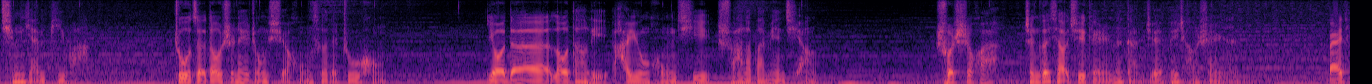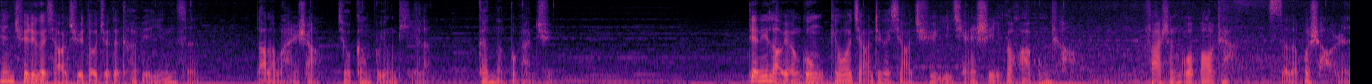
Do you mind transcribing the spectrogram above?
青岩碧瓦。柱子都是那种血红色的朱红，有的楼道里还用红漆刷了半面墙。说实话，整个小区给人的感觉非常瘆人。白天去这个小区都觉得特别阴森，到了晚上就更不用提了，根本不敢去。店里老员工给我讲，这个小区以前是一个化工厂，发生过爆炸，死了不少人，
